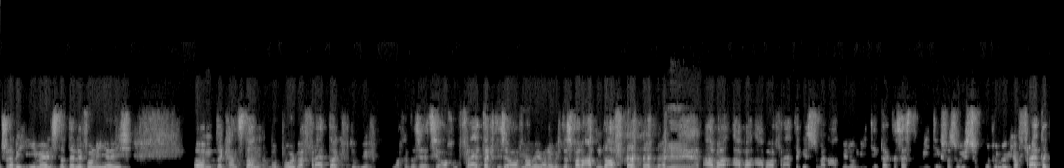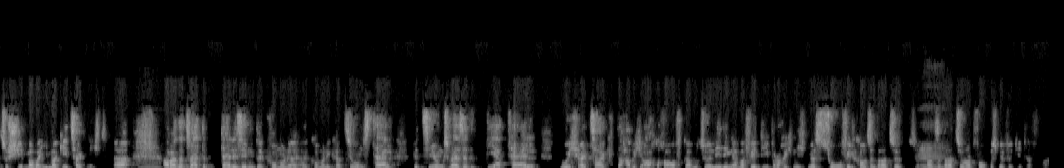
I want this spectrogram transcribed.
schreibe ich E-Mails, da telefoniere ich, Ähm, da kannst dann, obwohl wir Freitag, du, wir machen das jetzt ja auch am Freitag, diese Aufnahme, ich weiß nicht, ob ich das verraten darf, mhm. aber, aber, aber Freitag ist so mein Admin- und Meeting-Tag. Das heißt, Meetings versuche ich so gut wie möglich auf Freitag zu schieben, aber immer geht es halt nicht. Ja. Mhm. Aber der zweite Teil ist eben der äh, Kommunikationsteil, beziehungsweise der Teil, wo ich halt sage, da habe ich auch noch Aufgaben zu erledigen, aber für die brauche ich nicht mehr so viel Konzentration, mhm. Konzentration und Fokus wie für die davor.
